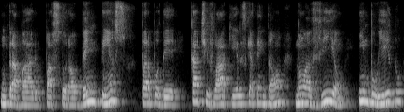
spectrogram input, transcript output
um trabalho pastoral bem intenso para poder cativar aqueles que até então não haviam imbuído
